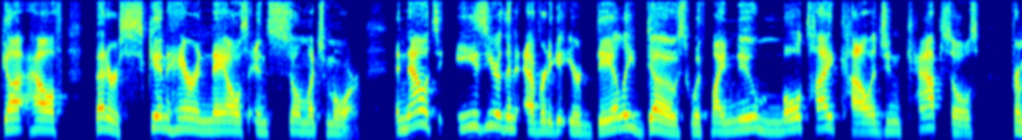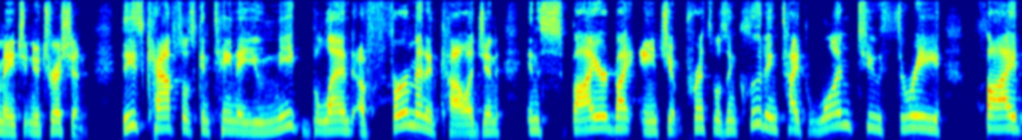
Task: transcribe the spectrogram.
gut health, better skin, hair, and nails, and so much more. And now it's easier than ever to get your daily dose with my new multi collagen capsules from Ancient Nutrition. These capsules contain a unique blend of fermented collagen inspired by ancient principles, including type 1, 2, 3, 5,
